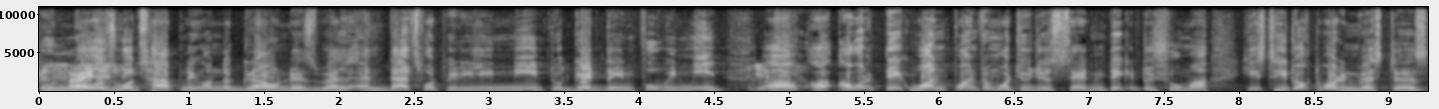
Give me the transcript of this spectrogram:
who knows what's happening on the ground as well, and that's what we really need to get the info we need. Yes. Uh, I, I want to take one point from what you just said and take it to Shoma. He's, he talked about investors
